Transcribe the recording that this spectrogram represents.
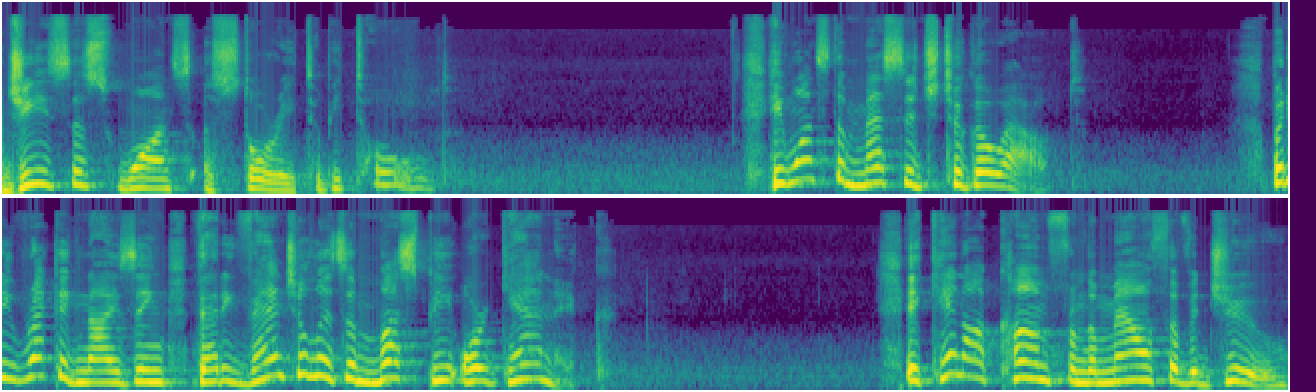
Jesus wants a story to be told. He wants the message to go out. But he recognizing that evangelism must be organic. It cannot come from the mouth of a Jew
